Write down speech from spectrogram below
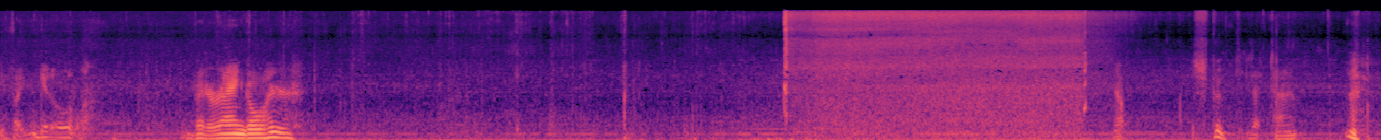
if I can get a little better angle here. Nope, spooked that time.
